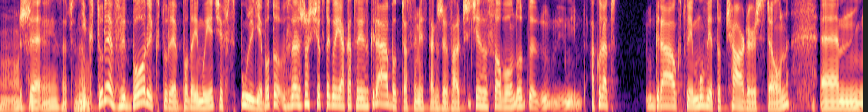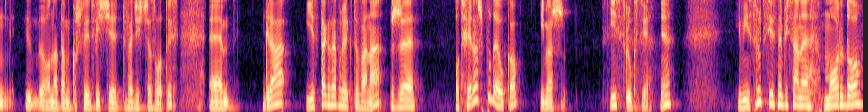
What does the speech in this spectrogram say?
o, że okay, niektóre wybory, które podejmujecie wspólnie, bo to w zależności od tego, jaka to jest gra, bo czasem jest tak, że walczycie ze sobą. No, akurat gra, o której mówię, to Charterstone. Ona tam kosztuje 220 zł. Gra jest tak zaprojektowana, że otwierasz pudełko i masz instrukcję, nie? I w instrukcji jest napisane: Mordo,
